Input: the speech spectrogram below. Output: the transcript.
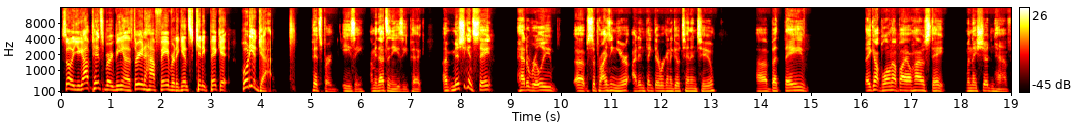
So you got Pittsburgh being a three and a half favorite against Kenny Pickett. Who do you got? Pittsburgh, easy. I mean, that's an easy pick. Uh, Michigan State had a really uh, surprising year. I didn't think they were going to go 10 and 2. Uh, but they they got blown up by Ohio State when they shouldn't have.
